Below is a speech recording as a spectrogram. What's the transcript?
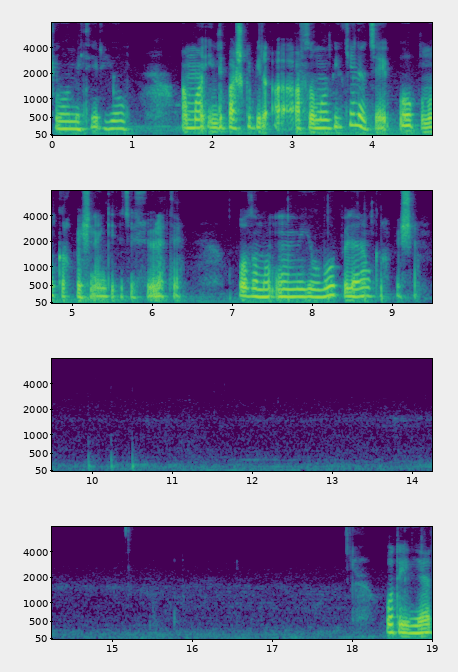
kilometr yol. Amma indi başqa bir avtomobil gələcək. O bunu 45 ilə gedəcək sürəti. O zaman ümumi yolu bölərəm 45-ə. O da eləyər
